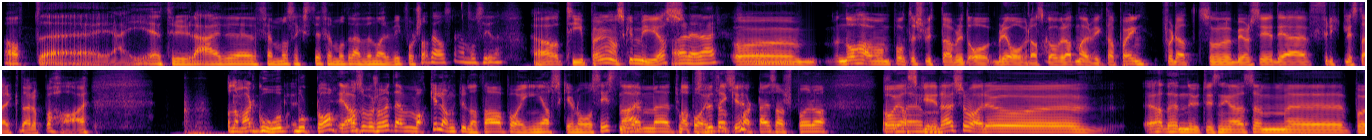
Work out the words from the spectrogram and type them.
at jeg tror det er 65-35 Narvik fortsatt. jeg, altså, jeg må si det. Ja, og ti poeng er ganske mye. ass. Det er det. Og nå har man på en måte slutta å bli, bli overraska over at Narvik tar poeng. Fordi at, som Bjørn sier, de er fryktelig sterke der oppe. Har og de har vært gode borte òg. Ja. Altså for så vidt, de var ikke langt unna ta poeng i Asker nå sist. Nei, de eh, tok poeng fra. Sparta i Sarpsborg. Og, Og i Asker um, der så var det jo ja, den utvisninga som eh, på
